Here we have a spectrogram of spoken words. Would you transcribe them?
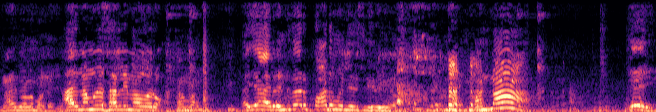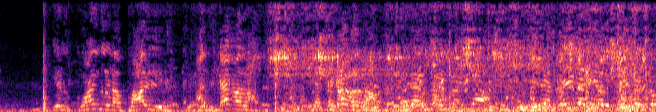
நான் சொல்ல மாட்டேன். அது நமக்கு சல்லியமா வரும். ஆமா. ஐயா ரெண்டு பேரும் பாடம் வச்சுக்கிறீங்க அண்ணா! ஏய் எனக்கு குழந்தைடா பாவி அது கேட்காதா கேட்காதா ஐயா இல்ல இல்ல இல்ல ஐயா கையில அடிக்காத கையில அடிச்சா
